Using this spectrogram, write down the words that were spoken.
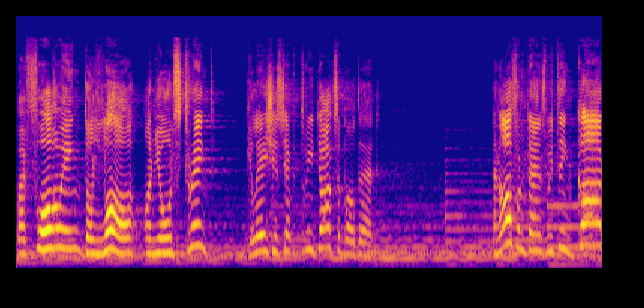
By following the law on your own strength. Galatians chapter 3 talks about that. And oftentimes we think, God,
